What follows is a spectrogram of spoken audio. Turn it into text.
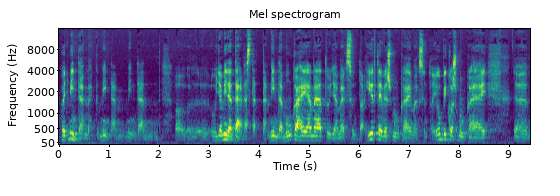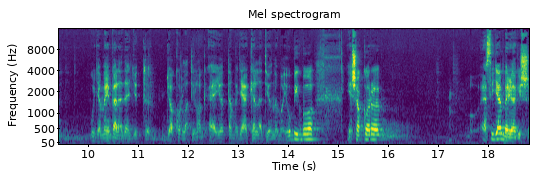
hogy minden, meg, minden, minden, ugye mindent elvesztettem. Minden munkahelyemet, ugye megszűnt a hírtévés munkahely, megszűnt a jobbikos munkahely, ugye én veled együtt gyakorlatilag eljöttem, vagy el kellett jönnöm a jobbikból, és akkor ezt így emberileg is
